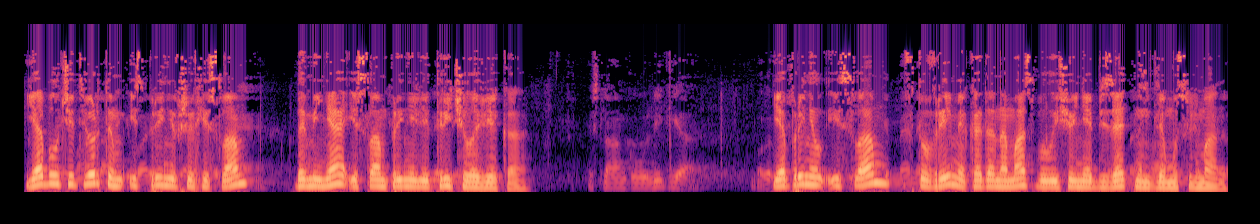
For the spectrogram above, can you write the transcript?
Я был четвертым из принявших ислам, до меня ислам приняли три человека. Я принял ислам в то время, когда намаз был еще не обязательным для мусульман.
